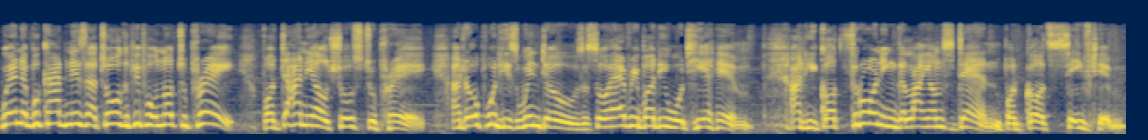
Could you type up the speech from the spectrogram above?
where Nebuchadnezzar told the people not to pray. But Daniel chose to pray and opened his windows so everybody would hear him. And he got thrown in the lion's den, but God saved him.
